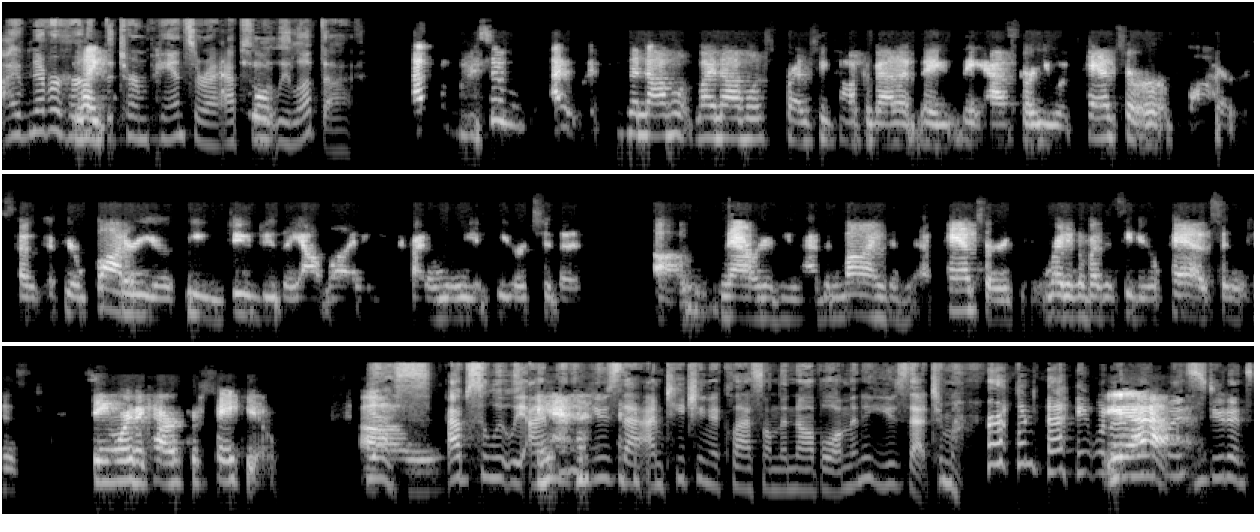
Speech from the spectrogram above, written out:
I've never heard like, of the term pantser. I absolutely well, love that. So I, the novel, my novelist friends who talk about it, they they ask, "Are you a pantser or a plotter?" So if you're a plotter, you you do do the outline and you try to really adhere to the um, narrative you have in mind. And a pantser, writing about the seat of your pants and just seeing where the characters take you. Yes, um, absolutely. I'm yeah. going to use that. I'm teaching a class on the novel. I'm going to use that tomorrow night when yeah. I with my students.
